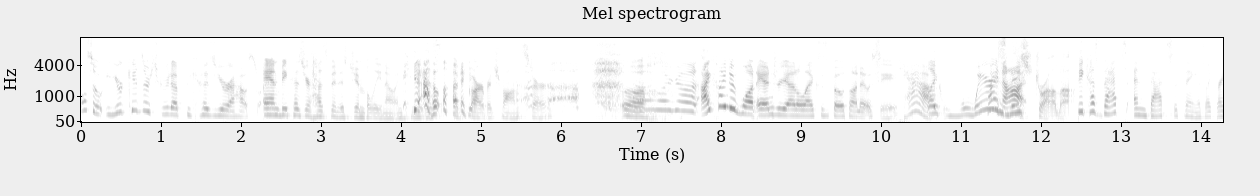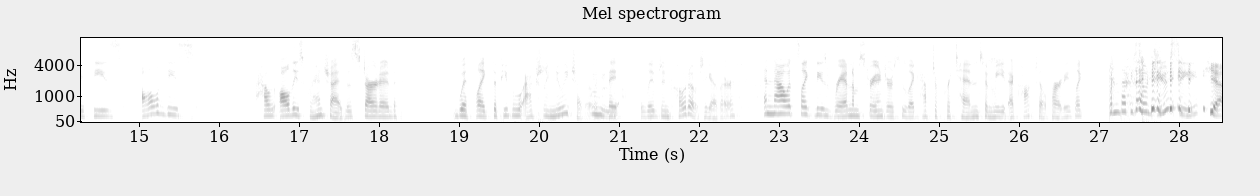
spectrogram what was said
also your kids are screwed up because you're a housewife. And because your husband is Jim Bellino and he's Yeah, is a garbage monster. oh my god, I kind of want Andrea and Alexis both on OC. Yeah. Like, where is not? this drama? because that's and that's the thing is like right these all of these how all these franchises started with like the people who actually knew each other like Mhm. they lived in Coto together and now it's like these random strangers who like have to pretend to meet at cocktail parties like wouldn't that be so juicy yeah.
